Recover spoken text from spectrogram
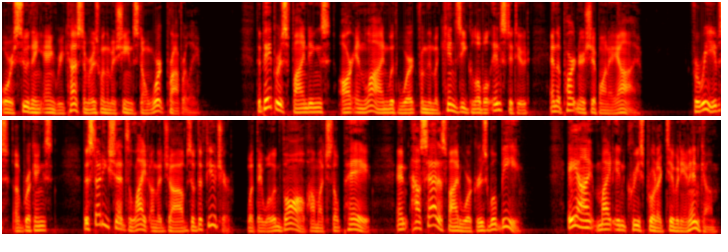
or soothing angry customers when the machines don't work properly. The paper's findings are in line with work from the McKinsey Global Institute and the Partnership on AI. For Reeves, of Brookings, the study sheds light on the jobs of the future, what they will involve, how much they'll pay, and how satisfied workers will be. AI might increase productivity and income,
